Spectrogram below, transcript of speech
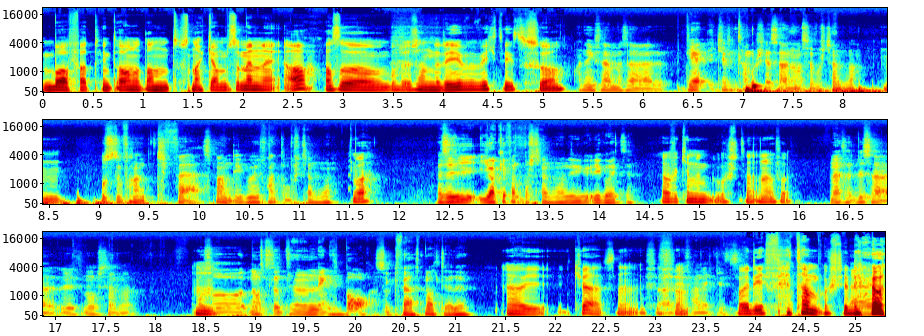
bara för att vi inte har något annat att snacka om. Så, men eh, ja, alltså borsta tänder, det är ju viktigt så. Jag tänker såhär med såhär... Det är med tandborste såhär när man ska borsta tänderna. Mm. Och så fan kväs man. Det går ju fan inte att borsta tänderna. Va? Alltså jag kan fan inte borsta tänderna. Det, det går inte. Varför kan du inte borsta tänderna för? Nej, för det blir såhär, du vet, man borstar tänderna. Och Mm. så när man ställer tänderna längst bak så kväs man alltid, eller hur? Oj, kvävs? Nej, för Ja, det fan. äckligt. Vad är det för tandborste? Det jag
